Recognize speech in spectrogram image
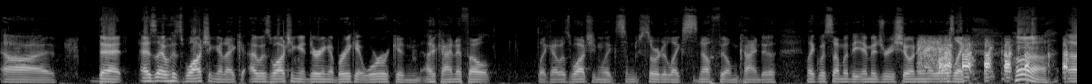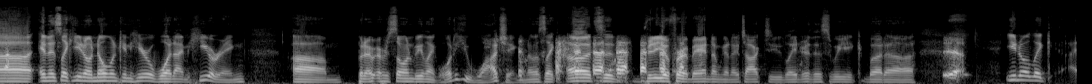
Uh, that as I was watching it, I, I was watching it during a break at work, and I kind of felt like I was watching like some sort of like snuff film, kind of like with some of the imagery shown in it. Where I was like, huh, uh, and it's like you know no one can hear what I'm hearing. Um, but I remember someone being like, "What are you watching?" And I was like, "Oh, it's a video for a band I'm going to talk to later this week." But uh, Yeah. you know, like I,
